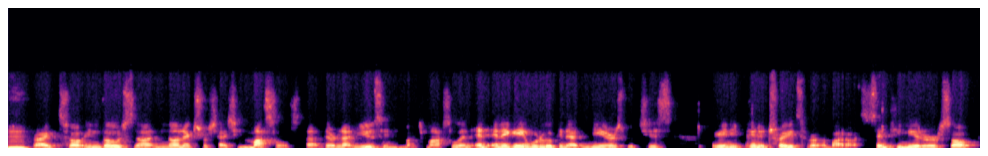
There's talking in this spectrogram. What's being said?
mm. right? So in those uh, non-exercising muscles that they're not using much muscle. And, and, and again, we're looking at NIRS, which is, again, it penetrates for about a centimeter or so.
